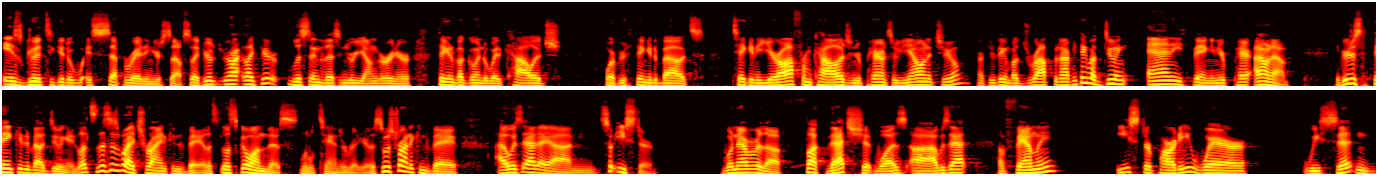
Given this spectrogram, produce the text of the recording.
is good to get away, is separating yourself. So if you're like if you're listening to this and you're younger and you're thinking about going away to college, or if you're thinking about taking a year off from college and your parents are yelling at you, or if you're thinking about dropping out, if you think about doing anything and your parent, I don't know. If you're just thinking about doing it, let's. This is what I try and convey. Let's let's go on this little tangent right here. This was trying to convey. I was at a um so Easter, whenever the fuck that shit was. Uh, I was at a family Easter party where we sit and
